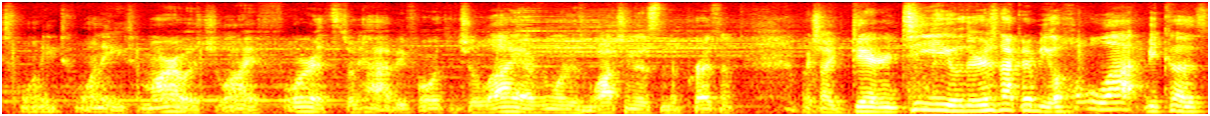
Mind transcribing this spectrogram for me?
2020. Tomorrow is July 4th, so happy 4th of July, everyone who's watching this in the present. Which I guarantee you, there's not going to be a whole lot, because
